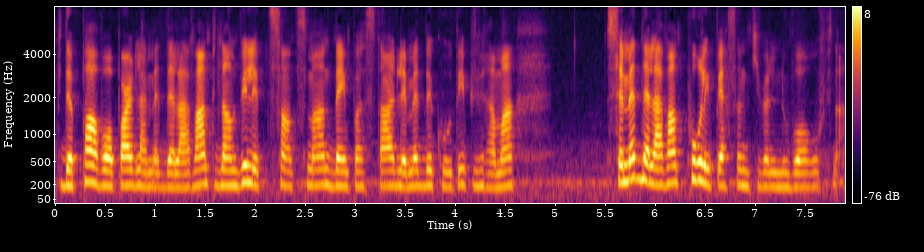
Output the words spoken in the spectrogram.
puis de pas avoir peur de la mettre de l'avant, puis d'enlever le petit sentiment d'imposteur, de le mettre de côté, puis vraiment se mettre de l'avant pour les personnes qui veulent nous voir au final.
